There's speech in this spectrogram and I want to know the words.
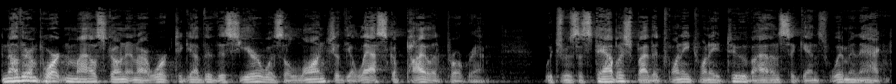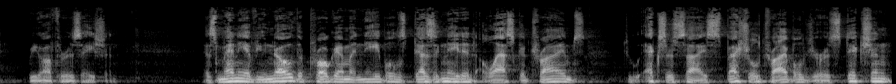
Another important milestone in our work together this year was the launch of the Alaska Pilot Program, which was established by the 2022 Violence Against Women Act reauthorization. As many of you know, the program enables designated Alaska tribes to exercise special tribal jurisdiction,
